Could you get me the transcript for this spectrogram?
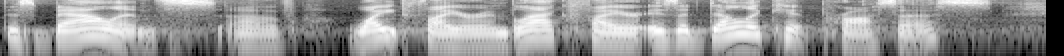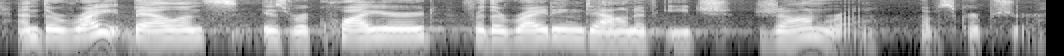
This balance of white fire and black fire is a delicate process, and the right balance is required for the writing down of each genre of Scripture.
